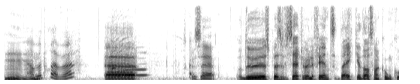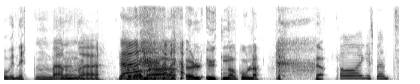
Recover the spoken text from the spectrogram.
Ja, vi prøver. Eh, skal vi se. Og du spesifiserte veldig fint. Det er ikke da snakk om covid-19, men eh, Nei. Korona-øl uten alkohol, da. Å, jeg er spent.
